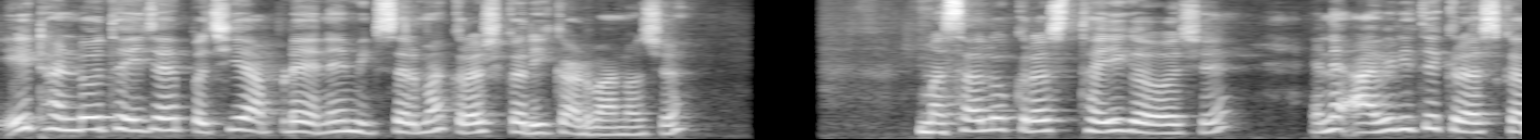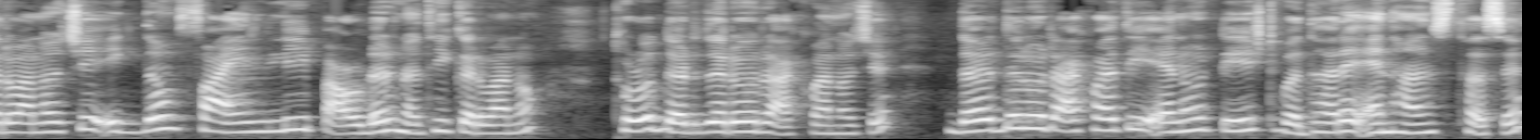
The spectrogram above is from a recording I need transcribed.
એ ઠંડો થઈ જાય પછી આપણે એને મિક્સરમાં ક્રશ કરી કાઢવાનો છે. મસાલો ક્રશ થઈ ગયો છે. એને આવી રીતે ક્રશ કરવાનો છે. એકદમ ફાઇનલી પાવડર નથી કરવાનો. થોડો દરદરો રાખવાનો છે. દરદરો રાખવાથી એનો ટેસ્ટ વધારે એન્હાન્સ થશે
